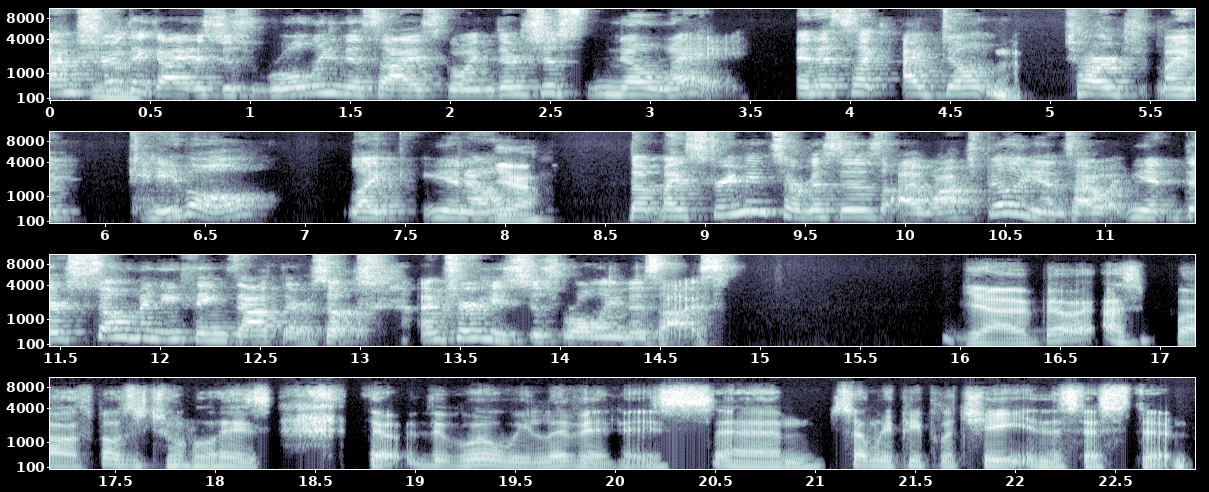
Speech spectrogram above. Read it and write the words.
I'm sure yeah. the guy is just rolling his eyes going, there's just no way. And it's like, I don't. charge my cable, like, you know, yeah. But my streaming services, I watch billions. I you know, there's so many things out there. So I'm sure he's just rolling his eyes. Yeah, but well, I suppose the trouble is the the world we live in is um, so many people are cheating the system.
